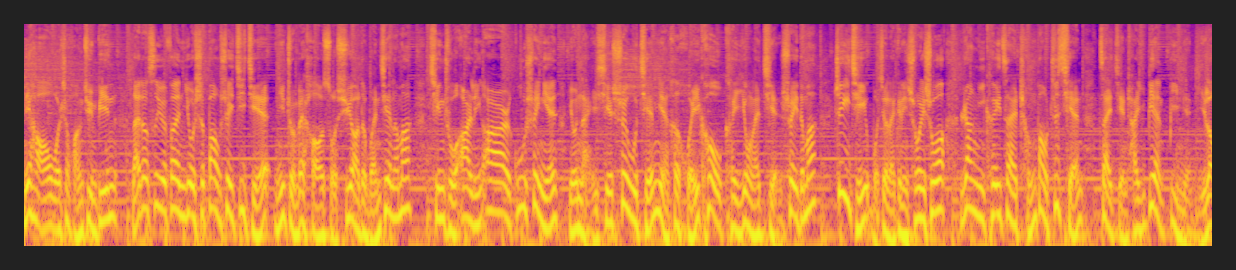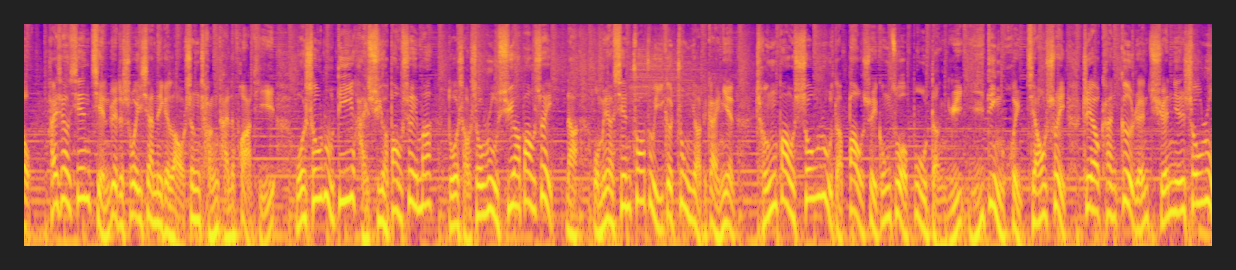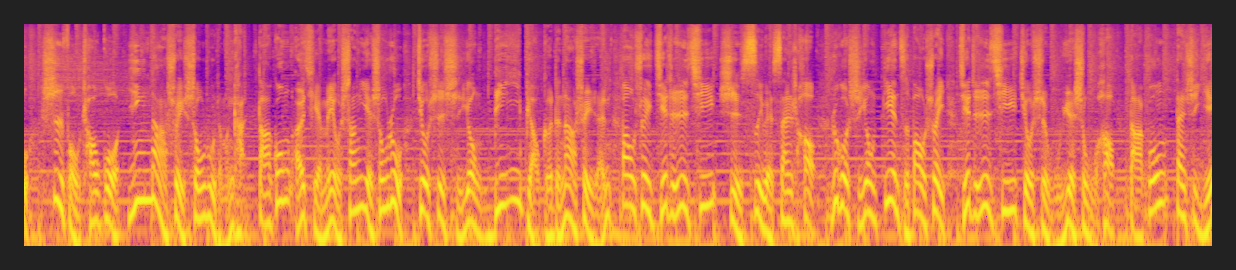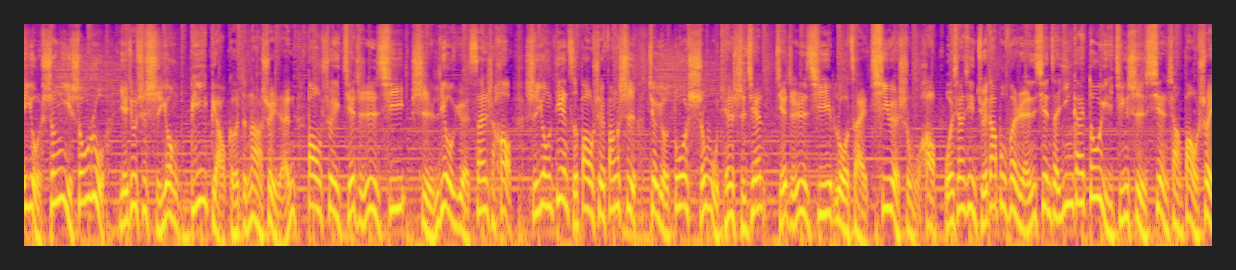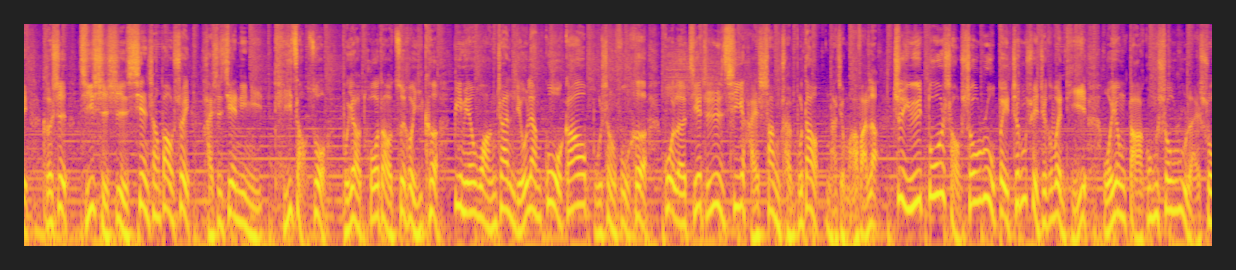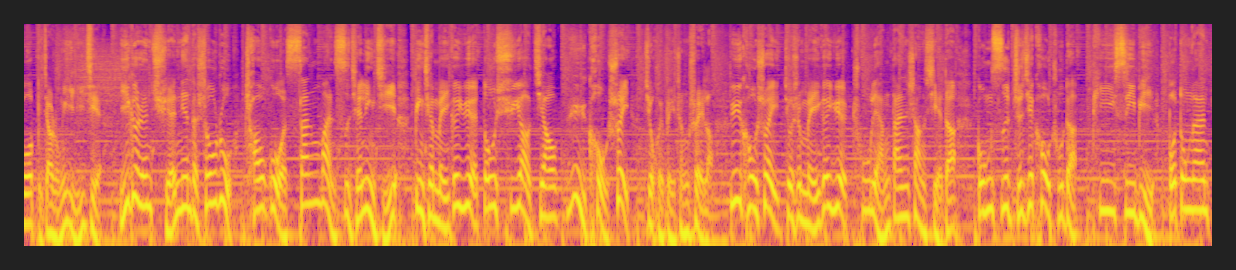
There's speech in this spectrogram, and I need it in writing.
你好，我是黄俊斌。来到四月份，又是报税季节，你准备好所需要的文件了吗？清楚二零二二估税年有哪一些税务减免和回扣可以用来减税的吗？这一集我就来跟你说一说，让你可以在呈报之前再检查一遍，避免遗漏。还是要先简略的说一下那个老生常谈的话题：我收入低还需要报税吗？多少收入需要报税？那我们要先抓住一个重要的概念：呈报收入的报税工作不等于一定会交税，这要看个人全年收入。是否超过应纳税收入的门槛？打工而且没有商业收入，就是使用 B 一表格的纳税人，报税截止日期是四月三十号。如果使用电子报税，截止日期就是五月十五号。打工但是也有生意收入，也就是使用 B 表格的纳税人，报税截止日期是六月三十号。使用电子报税方式就有多十五天时间，截止日期落在七月十五号。我相信绝大部分人现在应该都已经是线上报税，可是。即使是线上报税，还是建议你提早做，不要拖到最后一刻，避免网站流量过高不胜负荷，过了截止日期还上传不到，那就麻烦了。至于多少收入被征税这个问题，我用打工收入来说比较容易理解。一个人全年的收入超过三万四千令吉，并且每个月都需要交预扣税，就会被征税了。预扣税就是每个月出粮单上写的公司直接扣除的 PCB。波东安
